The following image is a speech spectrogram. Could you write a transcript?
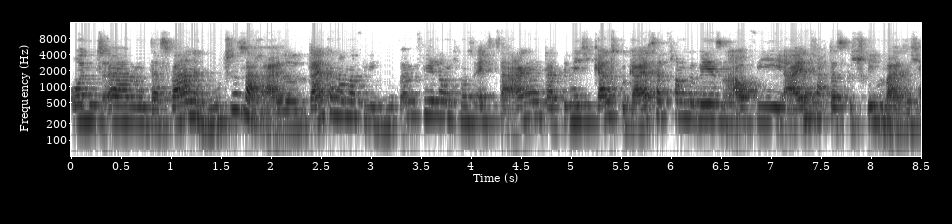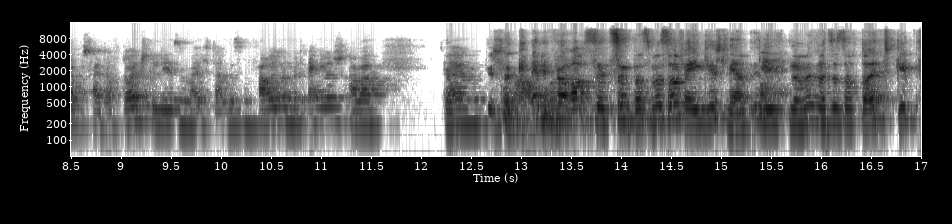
Und ähm, das war eine gute Sache. Also danke nochmal für die Buchempfehlung. Ich muss echt sagen, da bin ich ganz begeistert von gewesen, auch wie einfach das geschrieben war. Also ich habe es halt auf Deutsch gelesen, weil ich da ein bisschen faul bin mit Englisch, aber ähm, das ist genau. keine Voraussetzung, dass man es auf Englisch lernt, wenn man es auf Deutsch gibt.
